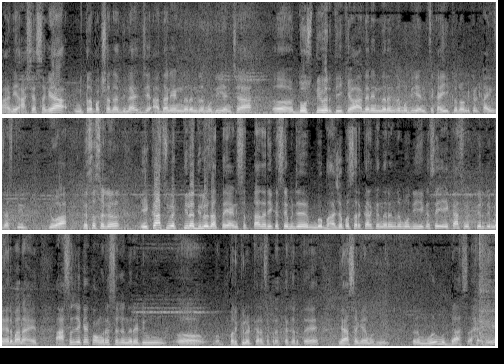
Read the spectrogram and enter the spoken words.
आणि अशा सगळ्या मित्रपक्षांना दिला आहे जे अदानी आणि नरेंद्र मोदी यांच्या दोस्तीवरती किंवा अदानी आणि नरेंद्र मोदी यांचे काही इकॉनॉमिकल टाईज असतील किंवा कसं सगळं एकाच व्यक्तीला दिलं जातं आहे आणि सत्ताधारी कसे म्हणजे भाजप सरकार किंवा नरेंद्र मोदी हे कसे एकाच व्यक्तीवरती मेहरबान आहेत असं जे काय काँग्रेस सगळं नेरेटिव्ह पर्क्युलेट करायचा प्रयत्न करत आहे या सगळ्यामधून. तर मूळ मुद्दा असा आहे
